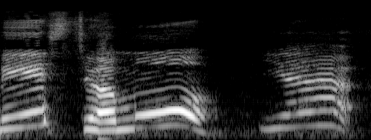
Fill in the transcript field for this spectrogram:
Nis, jamu. Ya.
